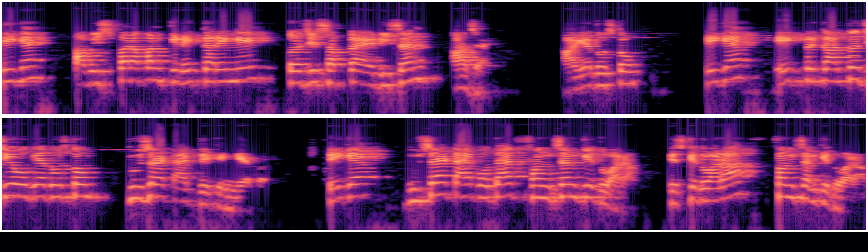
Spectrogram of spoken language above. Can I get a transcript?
ठीक है? अब इस पर अपन क्लिक करेंगे तो जी सबका एडिशन आ जाए आ गया दोस्तों, ठीक है? एक प्रकार तो ये हो गया दोस्तों, दूसरा टाइप देखेंगे अपन, ठीक है? दूसरा टाइप होता है फ़ंक्शन के द्वारा। किसके द्वारा? फ़ंक्शन के द्वारा।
